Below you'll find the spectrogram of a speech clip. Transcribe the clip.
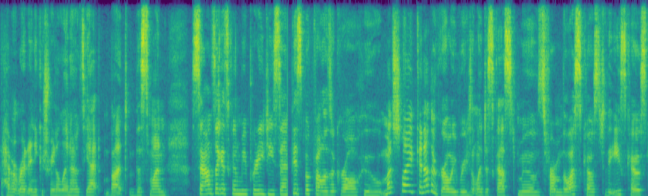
I haven't read any Katrina Leno's yet, but this one sounds like it's going to be pretty decent. This book follows a girl who, much like another girl we've recently discussed, moves from the west coast to the east coast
